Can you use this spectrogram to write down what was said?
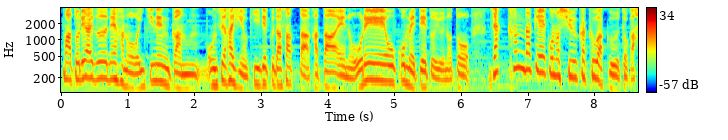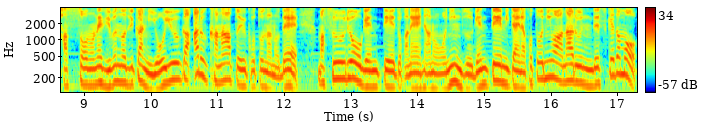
まあ、とりあえずね、あの、1年間音声配信を聞いてくださった方へのお礼を込めてというのと、若干だけこの収穫枠とか発送のね、自分の時間に余裕があるかなということなので、まあ、数量限定とかね、あの、人数限定みたいなことにはなるんですけども、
